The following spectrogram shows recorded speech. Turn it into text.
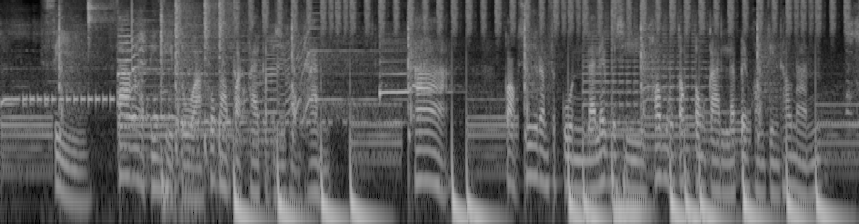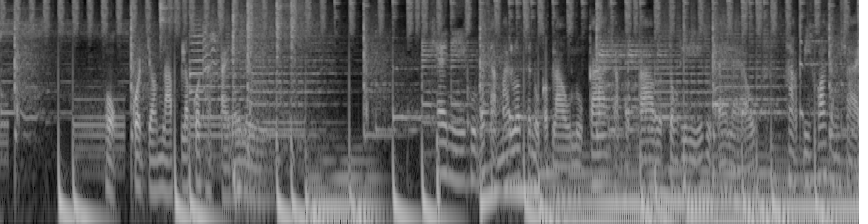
4. สร้างรหัส PIN 4ตัวเพื่อความปลอดภัยกับบัญชีของท่าน 5. กรอกชื่อนามสกุลและเลขบัญชีข้อมูลต้องตรงกันและเป็นความจริงเท่านั้น 6. กดยอมรับแล้วกดถัดไปได้เลย แค่นี้คุณก็สามารถร่วมสนุกกับเราลูก้า369เว็บตรงที่ดีที่สุดได้แล้ว หากมีข้อสงสัย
